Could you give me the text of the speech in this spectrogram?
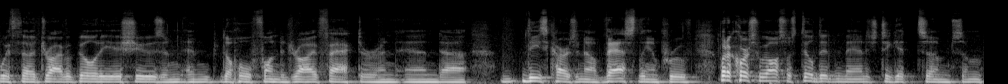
with uh, drivability issues and, and the whole fun to drive factor, and, and uh, these cars are now vastly improved. But of course, we also still didn't manage to get some, some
